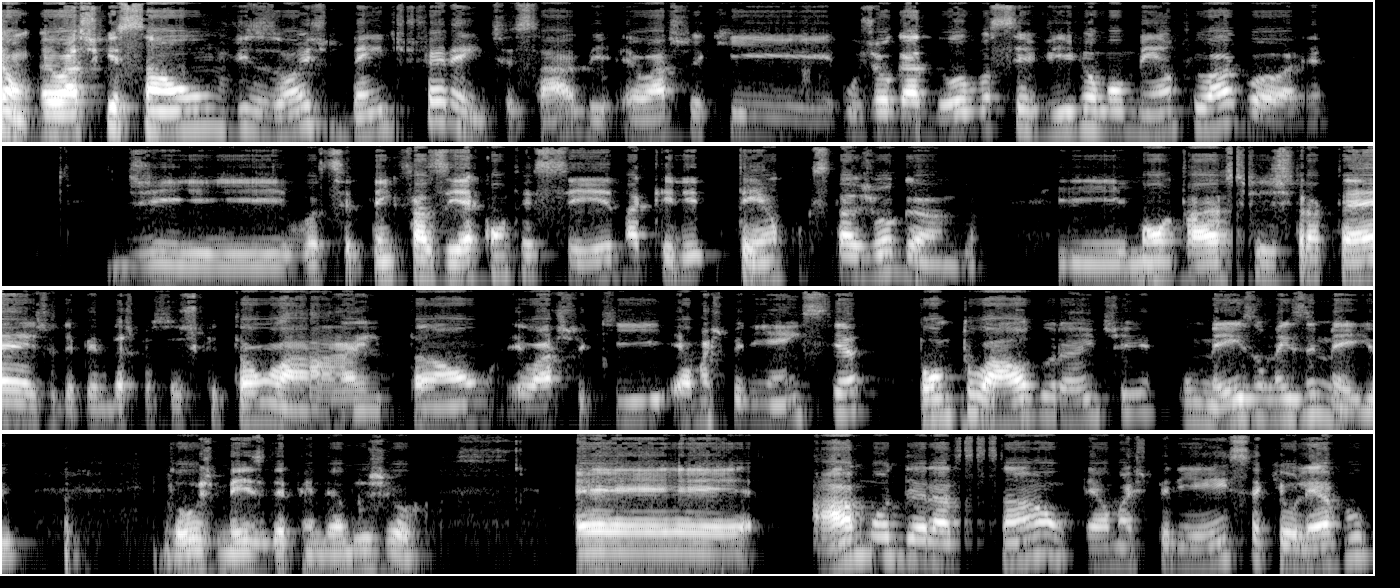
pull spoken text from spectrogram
então, eu acho que são visões bem diferentes, sabe? Eu acho que o jogador, você vive o momento e o agora. De você tem que fazer acontecer naquele tempo que está jogando. E montar a sua estratégia, depende das pessoas que estão lá. Então, eu acho que é uma experiência pontual durante um mês, um mês e meio. Dois meses, dependendo do jogo. É, a moderação é uma experiência que eu levo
